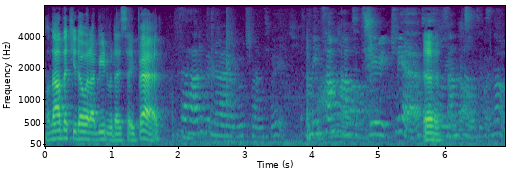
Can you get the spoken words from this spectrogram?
Well, now that you know what I mean when I say bad. So how do we know which one's which? I mean, sometimes it's very clear, uh, sometimes it's not.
